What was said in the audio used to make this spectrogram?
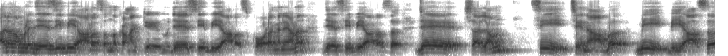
അതിനെ നമ്മൾ J C B R S എന്ന് കണക്ട് ചെയ്യുന്നു. J C B R S code എങ്ങനെയാണ്? J C B R S J Jhelum C Chenab B Beas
